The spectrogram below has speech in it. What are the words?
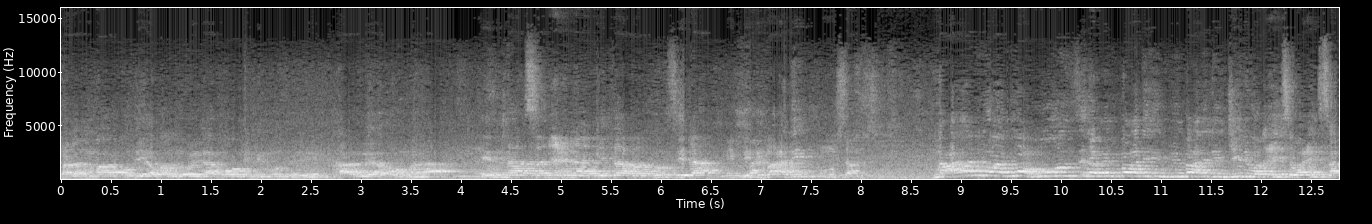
فلما قضي ولوا إلى قومهم منذرين. قالوا يا قومنا إنا سمعنا كتابا أنزل. من بعد موسى مع أنه أنه أنزل من بعد من بعد والعيسى وعيسى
